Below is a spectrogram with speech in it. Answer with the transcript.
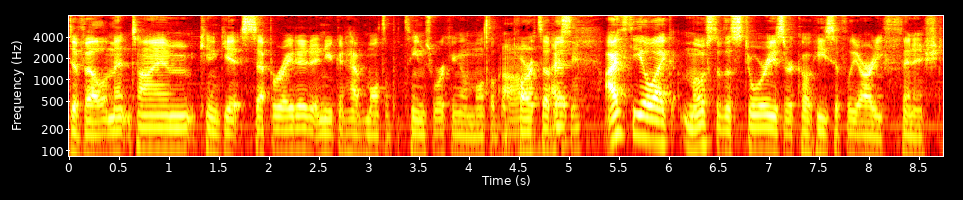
development time can get separated and you can have multiple teams working on multiple Oh, parts of I it see. I feel like most of the stories are cohesively already finished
